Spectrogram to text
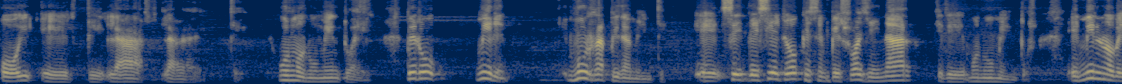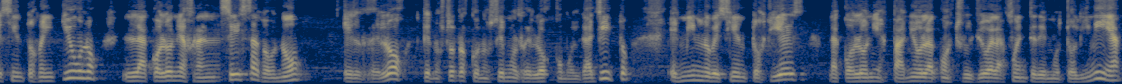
hoy este, este, un monumento a él. Pero miren, muy rápidamente, eh, se, decía yo que se empezó a llenar de monumentos. En 1921, la colonia francesa donó el reloj, que nosotros conocemos el reloj como el gallito. En 1910, la colonia española construyó la fuente de Motolinía.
